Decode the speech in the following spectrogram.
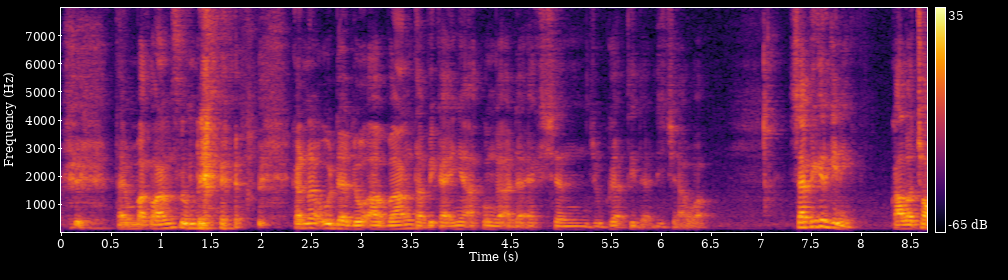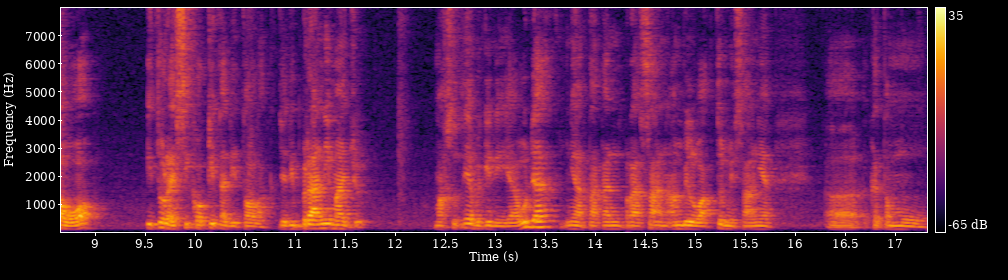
Tembak langsung deh. Karena udah doa bang tapi kayaknya aku nggak ada action juga tidak dijawab. Saya pikir gini kalau cowok itu resiko kita ditolak. Jadi berani maju. Maksudnya begini, ya udah nyatakan perasaan, ambil waktu misalnya uh, ketemu.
